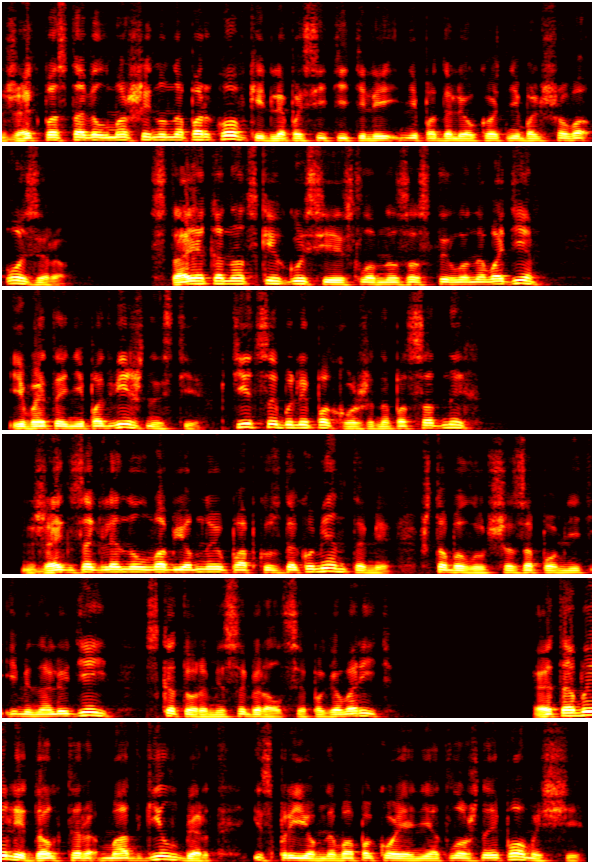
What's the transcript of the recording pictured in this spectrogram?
Джек поставил машину на парковке для посетителей неподалеку от небольшого озера. Стая канадских гусей словно застыла на воде, и в этой неподвижности птицы были похожи на подсадных. Джек заглянул в объемную папку с документами, чтобы лучше запомнить имена людей, с которыми собирался поговорить. Это были доктор Мат Гилберт из приемного покоя неотложной помощи,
